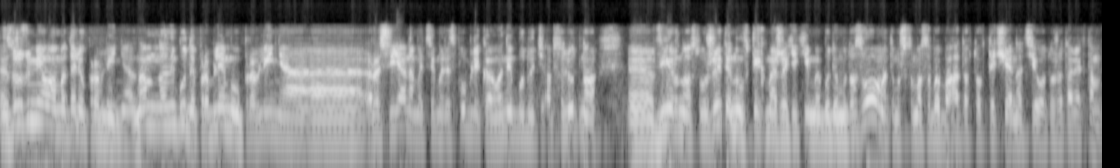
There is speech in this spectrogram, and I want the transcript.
зрозуміла модель управління. Нам не буде проблеми управління росіянами цими республіками. Вони будуть абсолютно вірно служити. Ну в тих межах, які ми будемо дозволити, тому що само собою багато хто втече на ці, от уже там як там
